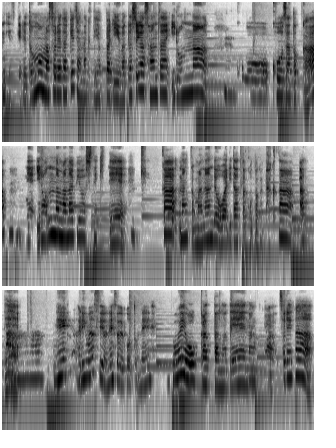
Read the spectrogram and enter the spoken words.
んですけれども、うん、まあ、それだけじゃなくてやっぱり私が散々いろんな、うん、こう講座とか、ね、いろんな学びをしてきて、果なんか学んで終わりだったことがたくさんあってねありますよねそういうことね。すごい多かったのでなんかそれが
